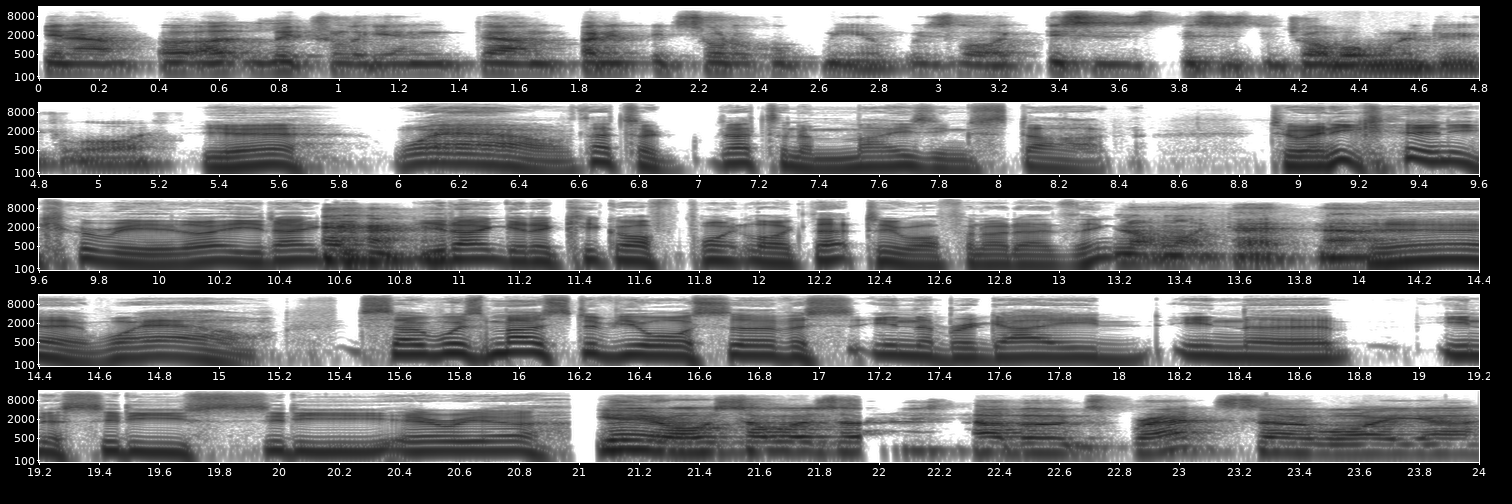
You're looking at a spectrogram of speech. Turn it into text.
you know, uh, uh, literally, and um, but it, it sort of hooked me. It was like this is this is the job I want to do for life. Yeah. Wow. That's a that's an amazing start to any any career. You don't get, you don't get a kick off point like that too often. I don't think. Not like that. No. Yeah. Wow. So was most of your service in the brigade in the inner city city area? Yeah. So I was a suburbs brat. So I. Uh,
